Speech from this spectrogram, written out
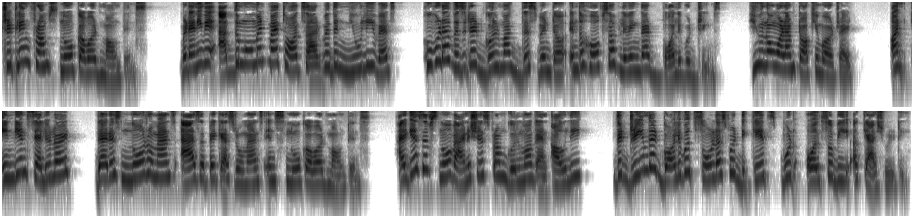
trickling from snow covered mountains. But anyway, at the moment, my thoughts are with the newlyweds who would have visited Gulmarg this winter in the hopes of living their Bollywood dreams. You know what I'm talking about, right? On Indian celluloid, there is no romance as epic as romance in snow covered mountains. I guess if snow vanishes from Gulmarg and Auli, the dream that Bollywood sold us for decades would also be a casualty.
